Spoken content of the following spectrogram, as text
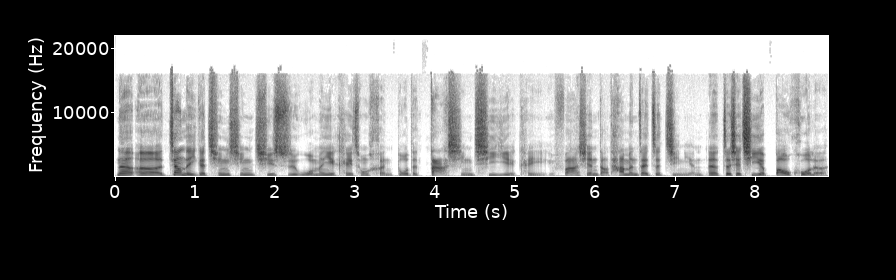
那呃，这样的一个情形，其实我们也可以从很多的大型企业可以发现到，他们在这几年，那这些企业包括了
